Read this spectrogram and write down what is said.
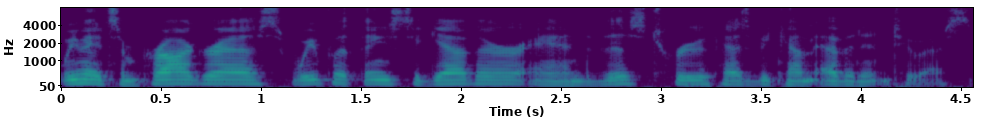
We made some progress. We put things together, and this truth has become evident to us.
